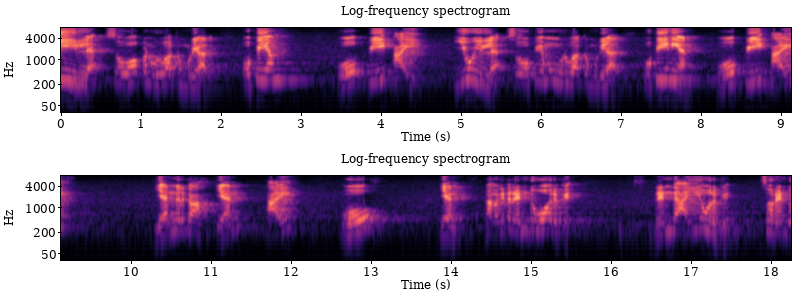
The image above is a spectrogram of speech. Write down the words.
இ இல்லை. ஸோ ஓப்பன் உருவாக்க முடியாது. ஒபிஎம் ஓபிஐ யூ இல்லை. ஸோ ஒபிஎம்மும் உருவாக்க முடியாது. ஒப்பீனியன் ஓபிஐ என் இருக்கா? என் ஐ ஓ என் நம்ம கிட்ட ரெண்டு ஓ இருக்கு. ரெண்டு ஐயும் இருக்கு. ஸோ ரெண்டு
